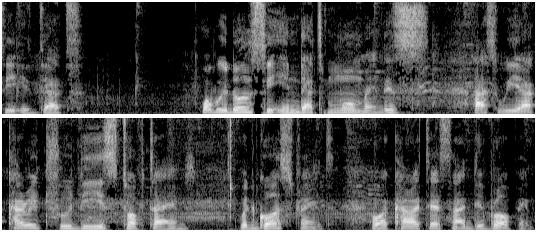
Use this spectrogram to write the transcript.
see is that, what we don't see in that moment is as we are carried through these tough times, with God's strength, our characters are developing.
